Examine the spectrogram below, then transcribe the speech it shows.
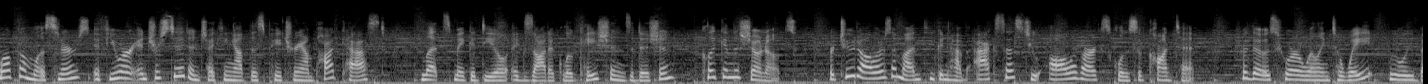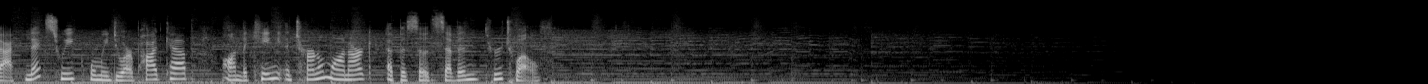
Welcome, listeners. If you are interested in checking out this Patreon podcast, Let's Make a Deal Exotic Locations Edition, click in the show notes. For $2 a month, you can have access to all of our exclusive content. For those who are willing to wait, we will be back next week when we do our podcast on the King Eternal Monarch, episode 7 through 12.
